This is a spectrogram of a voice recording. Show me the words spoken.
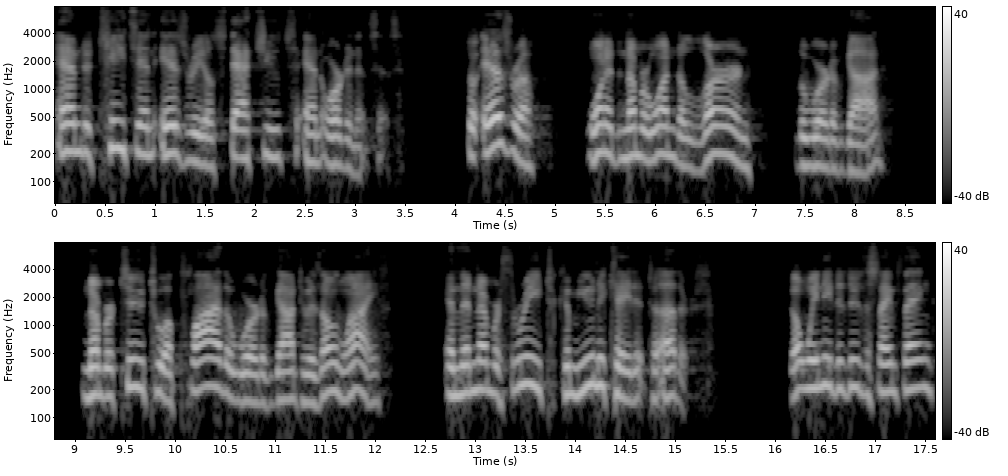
and to teach in Israel statutes and ordinances. So Ezra wanted number 1 to learn the word of God, number 2 to apply the word of God to his own life, and then number 3 to communicate it to others. Don't we need to do the same thing?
